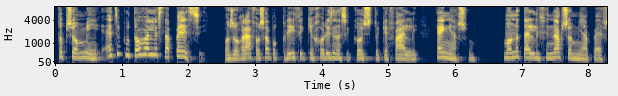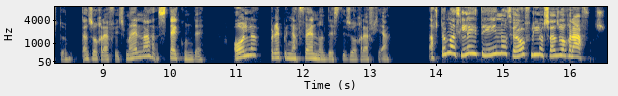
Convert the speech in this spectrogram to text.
Το ψωμί, έτσι που το βάλε, θα πέσει. Ο ζωγράφος αποκρίθηκε χωρίς να σηκώσει το κεφάλι: Έννοια σου. Μόνο τα αληθινά ψωμιά πέφτουν. Τα ζωγραφισμένα στέκονται. Όλα πρέπει να φαίνονται στη ζωγραφιά. Αυτό μας λέει τι είναι ο Θεόφιλος σαν ζωγράφος.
